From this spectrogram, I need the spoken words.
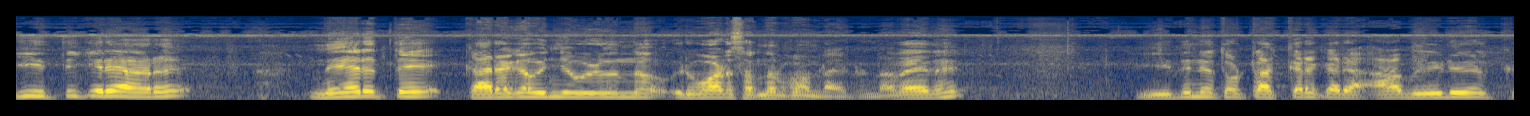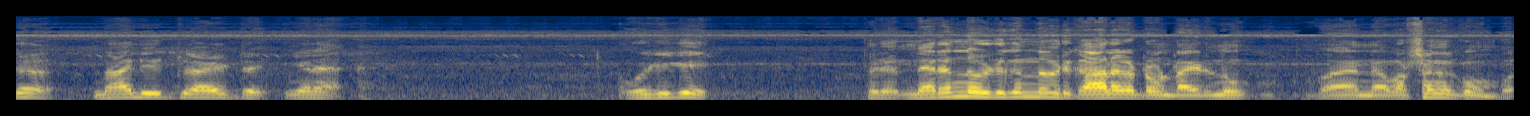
ഈ ഇത്തിക്കര ആറ് നേരത്തെ കരകവിഞ്ഞ് വീഴുന്ന ഒരുപാട് സന്ദർഭം ഉണ്ടായിട്ടുണ്ട്. അതായത് ഇതിന് തൊട്ട് ആ വീടുകൾക്ക് നാല് ചുറ്റുമായിട്ട് ഇങ്ങനെ ഒഴുകി പിന്നെ നിരന്നൊഴുകുന്ന ഒരു കാലഘട്ടം ഉണ്ടായിരുന്നു പിന്നെ വർഷങ്ങൾക്ക് മുമ്പ്.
